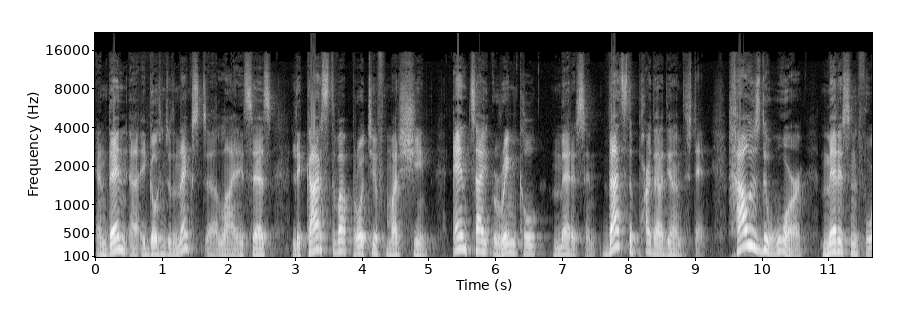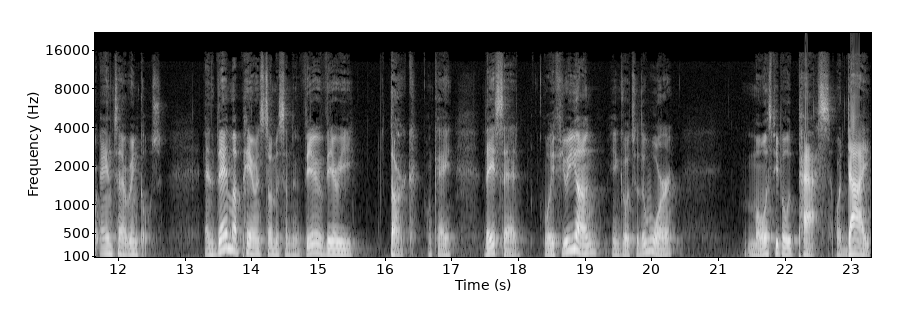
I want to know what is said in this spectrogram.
And then uh, it goes into the next uh, line. It says, лекарство против морщин, anti-wrinkle medicine. That's the part that I didn't understand. How is the war medicine for anti-wrinkles? And then my parents told me something very, very dark, okay? They said, well, if you're young, you go to the war, most people pass or die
